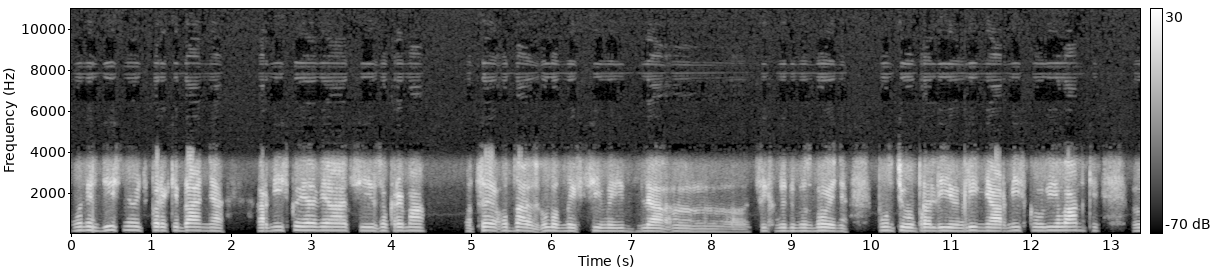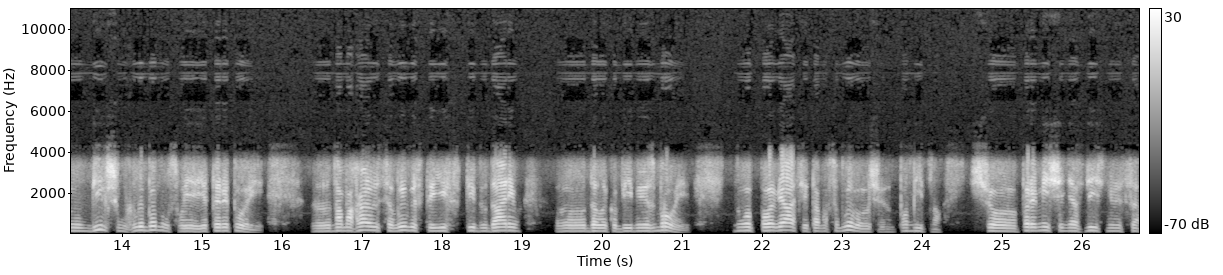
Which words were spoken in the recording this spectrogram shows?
вони здійснюють перекидання армійської авіації, зокрема. Це одна з головних цілей для е, цих видів озброєння пунктів управління армійської ланки е, більш в глибину своєї території, е, намагаються вивести їх з під ударів е, далекобійної зброї. Ну от по авіації там особливо помітно, що переміщення здійснюється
